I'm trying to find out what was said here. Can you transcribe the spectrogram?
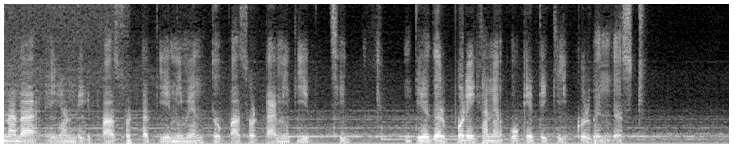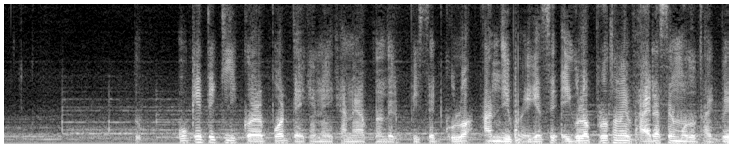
আপনারা এখান থেকে পাসওয়ার্ডটা দিয়ে নেবেন। তো পাসওয়ার্ডটা আমি দিয়ে দিচ্ছি। দিয়ে দেওয়ার পর এখানে ওকেতে ক্লিক করবেন জাস্ট ওকেতে ক্লিক করার পর দেখেন এখানে আপনাদের প্রিসেটগুলো আনজিপ হয়ে গেছে। এগুলো প্রথমে ভাইরাসের মতো থাকবে।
